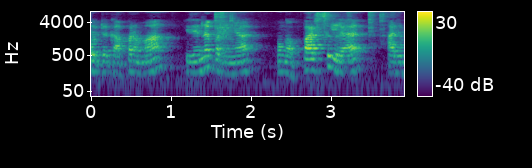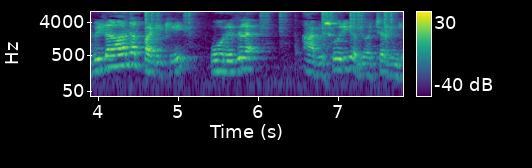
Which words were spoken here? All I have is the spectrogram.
விட்டதுக்கு அப்புறமா இது என்ன பண்ணுங்க? உங்கள் பர்ஸில் அது விடாத படிக்கு ஒரு இதில் அப்படி சொருகி அப்படி வச்சிடுறீங்க.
